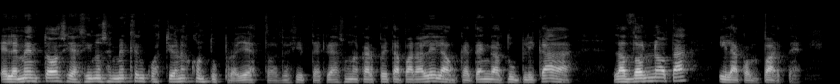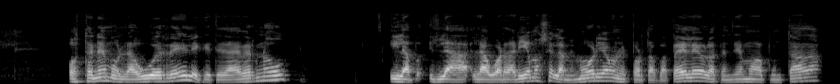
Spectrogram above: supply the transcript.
elementos y así no se mezclen cuestiones con tus proyectos. Es decir, te creas una carpeta paralela aunque tengas duplicadas las dos notas y la compartes. Obtenemos la URL que te da Evernote y la, guardaríamos en la memoria o en el portapapeles o la tendríamos apuntada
